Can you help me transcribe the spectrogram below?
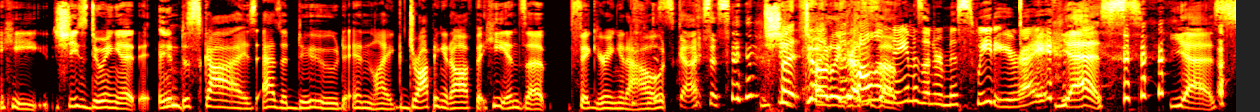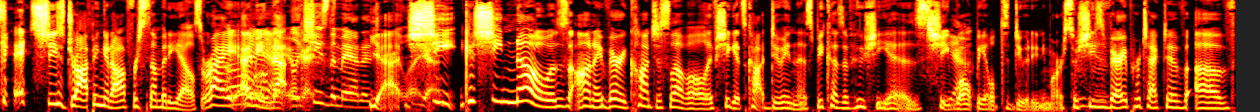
he she's doing it in disguise as a dude and like dropping it off but he ends up figuring it out. Disguises. She But, totally but the dresses column up. name is under Miss Sweetie, right? Yes, yes. okay. She's dropping it off for somebody else, right? I mean oh, that. like she's the manager. Yeah, like- she because she knows on a very conscious level if she gets caught doing this because of who she is, she Yeah. won't be able to do it anymore. So she's mm-hmm. very protective of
